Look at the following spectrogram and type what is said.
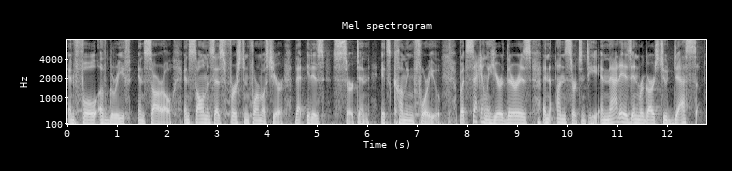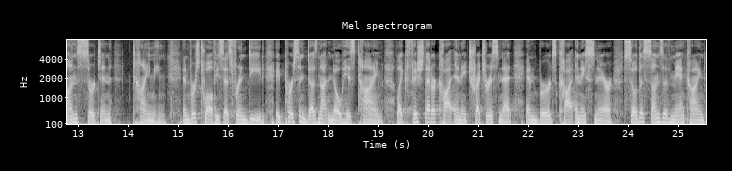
and full of grief and sorrow. And Solomon says, first and foremost, here, that it is certain. It's coming for you. But secondly, here, there is an uncertainty, and that is in regards to death's uncertain timing. In verse 12, he says, For indeed, a person does not know his time. Like fish that are caught in a treacherous net and birds caught in a snare, so the sons of mankind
